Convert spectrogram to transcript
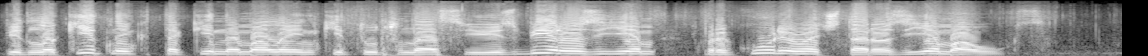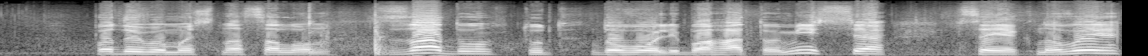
Підлокітник такий немаленький. Тут у нас USB роз'єм, прикурювач та роз'єм AUX. Подивимось на салон ззаду. Тут доволі багато місця, все як нове.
